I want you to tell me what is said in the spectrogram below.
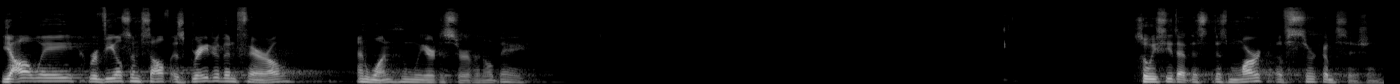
Yahweh reveals himself as greater than Pharaoh and one whom we are to serve and obey. So we see that this, this mark of circumcision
